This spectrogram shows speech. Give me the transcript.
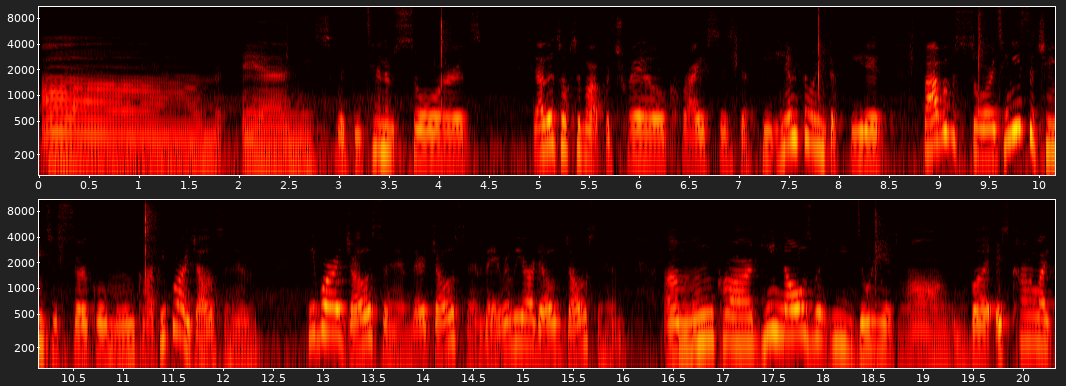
Um, and with the Ten of Swords, the other talks about betrayal, crisis, defeat, him feeling defeated. Five of Swords, he needs to change his circle, moon card. People are jealous of him. People are jealous of him. They're jealous of him. They really are jealous, of him. Um, moon card, he knows what he's doing is wrong, but it's kind of like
